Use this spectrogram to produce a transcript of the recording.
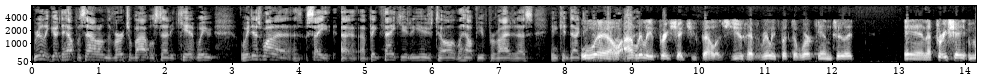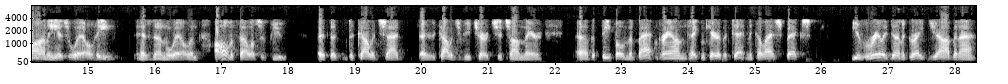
really good to help us out on the virtual Bible study, Kent. We we just want to say a, a big thank you to you to all the help you've provided us in conducting. Well, I really appreciate you fellas. You have really put the work into it, and appreciate Monty as well. He has done well, and all the fellows at you at the the college side College View Church that's on there. Uh, the people in the background taking care of the technical aspects. You've really done a great job, and I.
